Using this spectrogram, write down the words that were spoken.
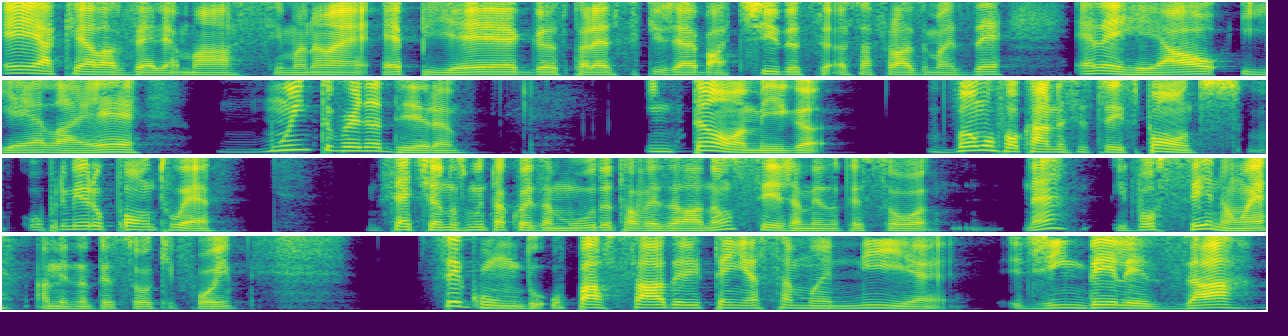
É aquela velha máxima, não é? É piegas, parece que já é batida essa frase, mas é ela é real e ela é muito verdadeira. Então, amiga, vamos focar nesses três pontos? O primeiro ponto é: em sete anos muita coisa muda, talvez ela não seja a mesma pessoa, né? E você não é a mesma pessoa que foi. Segundo, o passado ele tem essa mania de embelezar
